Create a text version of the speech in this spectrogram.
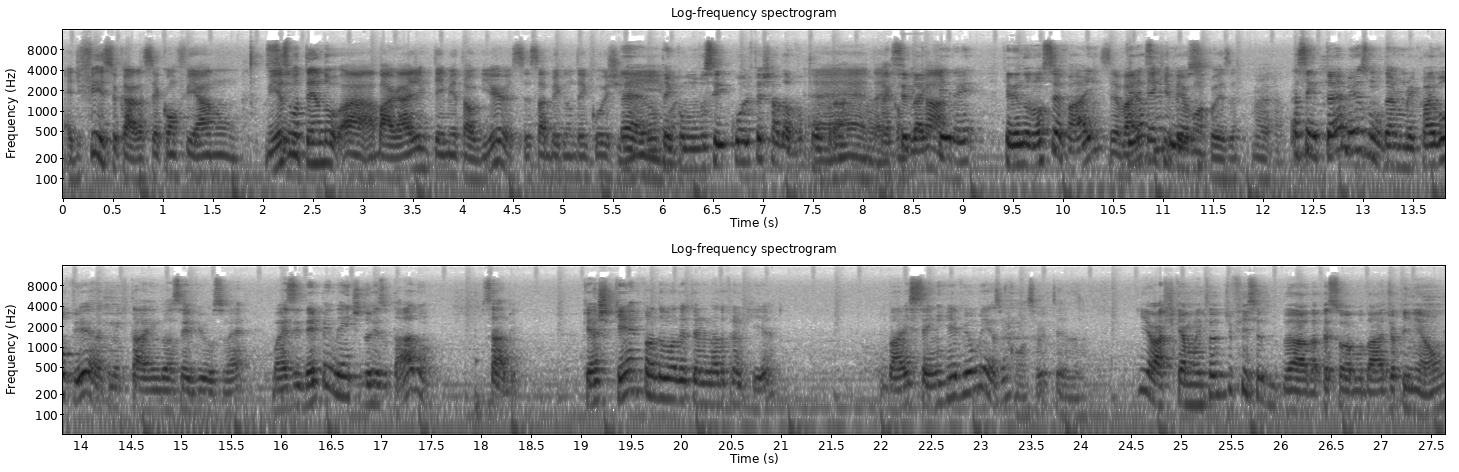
É difícil, cara, você confiar num. Mesmo Sim. tendo a, a bagagem que tem Metal Gear, você saber que não tem Kojima. é, não tem como você ir com o olho fechado, ó, vou comprar. É, daí é você vai querer, querendo ou não, você vai Você vai ter que ver alguma coisa. É. Assim, até mesmo o Devil May Cry, eu vou ver como é que tá indo as reviews, né? Mas independente do resultado, sabe? Quem, acha- quem é fã de uma determinada franquia, vai sem review mesmo. Com certeza. E eu acho que é muito difícil da, da pessoa mudar de opinião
